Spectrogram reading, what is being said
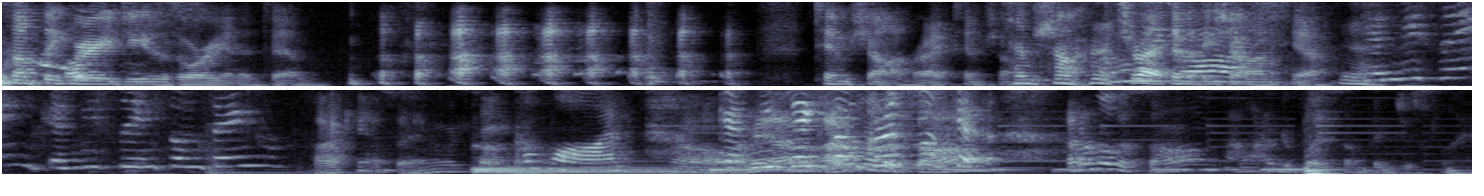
something very Jesus oriented, Tim. Tim Sean, right? Tim Sean. Tim Sean, that's Oh my right. Timothy gosh. Sean. Yeah, Yeah. Can we sing? Can we sing something? I can't sing. What are you talking Come on. Oh, Can I we mean, I sing don't- I don't some know the Christmas? song. Ca- I don't know the song. I wanted to play something just like.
